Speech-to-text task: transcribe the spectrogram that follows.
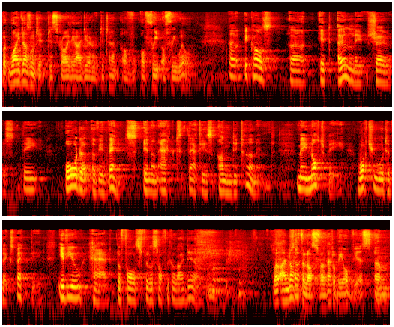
But why doesn't it destroy the idea of, determ- of, of, free, of free will? Uh, because uh, it only shows the order of events in an act that is undetermined may not be what you would have expected if you had the false philosophical idea. Well, I'm not so, a philosopher, and that'll be obvious. Um,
